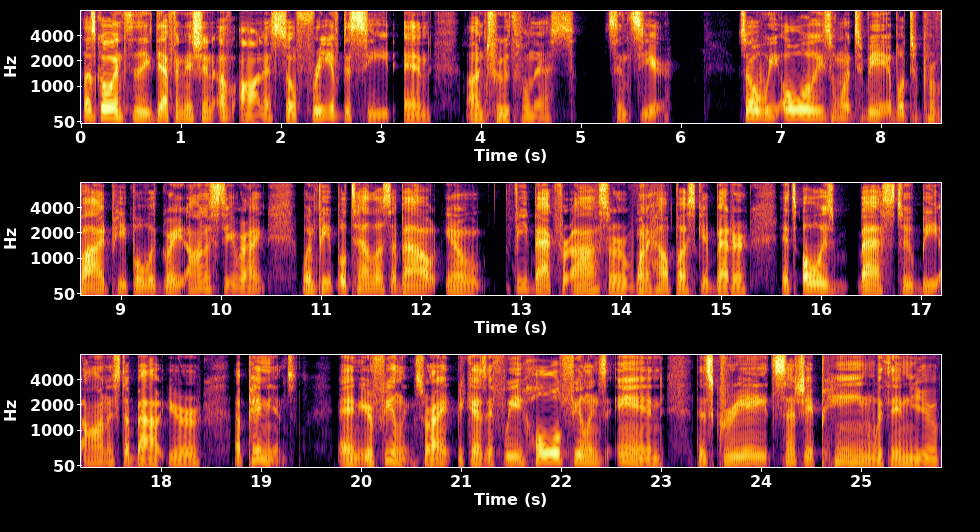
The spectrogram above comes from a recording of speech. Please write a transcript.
let's go into the definition of honest. So free of deceit and untruthfulness, sincere. So we always want to be able to provide people with great honesty, right? When people tell us about, you know, feedback for us or want to help us get better, it's always best to be honest about your opinions and your feelings, right? Because if we hold feelings in, this creates such a pain within you.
